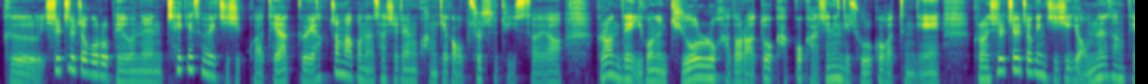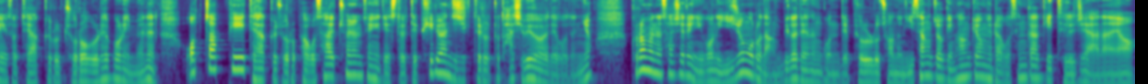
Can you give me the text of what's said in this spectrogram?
그 실질적으로 배우는 책에서의 지식과 대학교의 학점하고는 사실은 관계가 없을 수도 있어요. 그런데 이거는 듀얼로 쪽으로 가더라도 갖고 가시는 게 좋을 것 같은 게 그런 실질적인 지식이 없는 상태에서 대학교를 졸업을 해버리면은 어차피 대학교 졸업하고 사회초년생이 됐을 때 필요한 지식들을 또 다시 배워야 되거든요. 그러면은 사실은 이거는 이중으로 낭비가 되는 건데 별로 저는 이상적인 환경이라고 생각이 들지 않아요.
